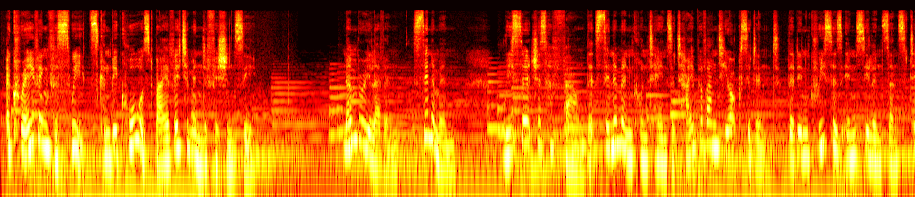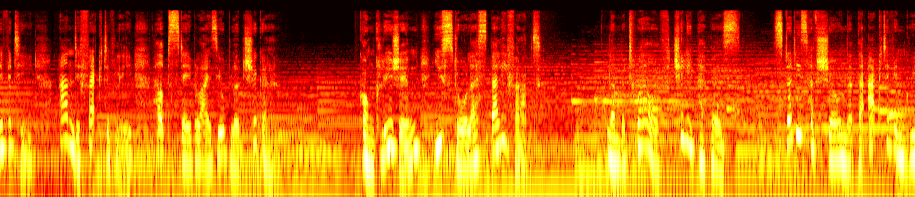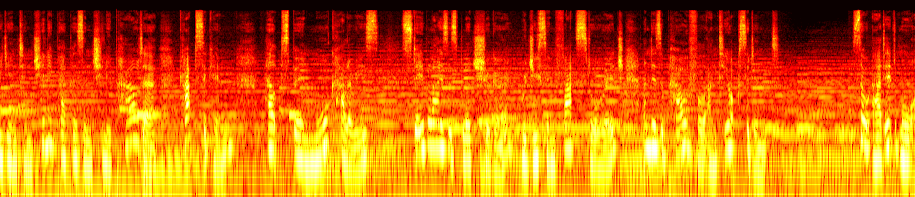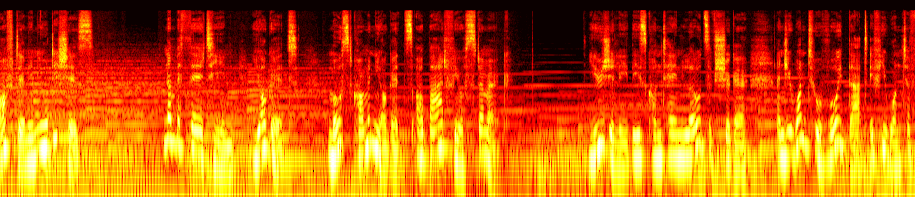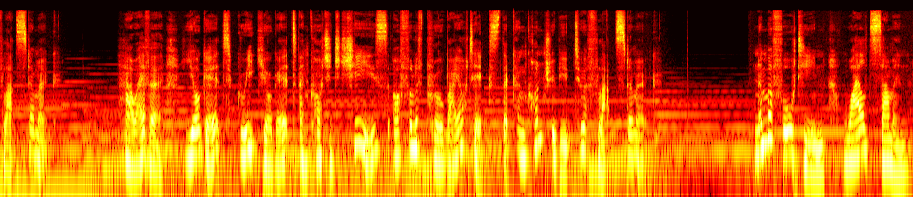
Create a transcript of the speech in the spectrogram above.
A craving for sweets can be caused by a vitamin deficiency. Number 11. Cinnamon Researchers have found that cinnamon contains a type of antioxidant that increases insulin sensitivity and effectively helps stabilize your blood sugar. Conclusion, you store less belly fat. Number 12, chili peppers. Studies have shown that the active ingredient in chili peppers and chili powder, capsicum, helps burn more calories, stabilizes blood sugar, reducing fat storage, and is a powerful antioxidant. So add it more often in your dishes. Number 13, yogurt. Most common yogurts are bad for your stomach. Usually these contain loads of sugar and you want to avoid that if you want a flat stomach. However, yogurt, Greek yogurt and cottage cheese are full of probiotics that can contribute to a flat stomach. Number 14. Wild salmon.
